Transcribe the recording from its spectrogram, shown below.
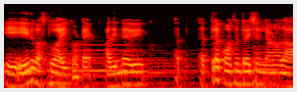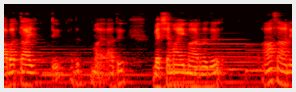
ഏത് വസ്തു ആയിക്കോട്ടെ അതിന്റെ ഒരു എത്ര കോൺസെൻട്രേഷനിലാണോ അത് ആപത്തായിട്ട് അത് അത് വിഷമായി മാറുന്നത് ആ സാന്നി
